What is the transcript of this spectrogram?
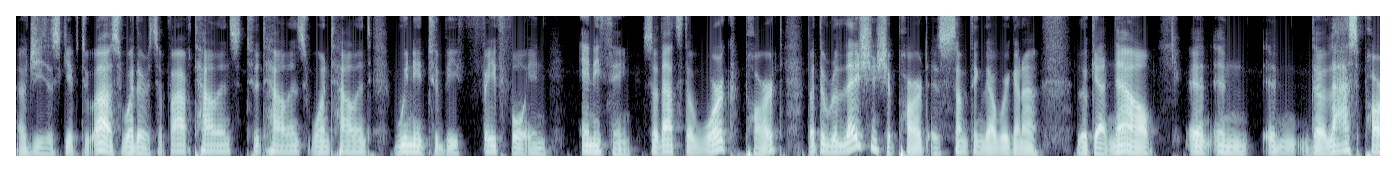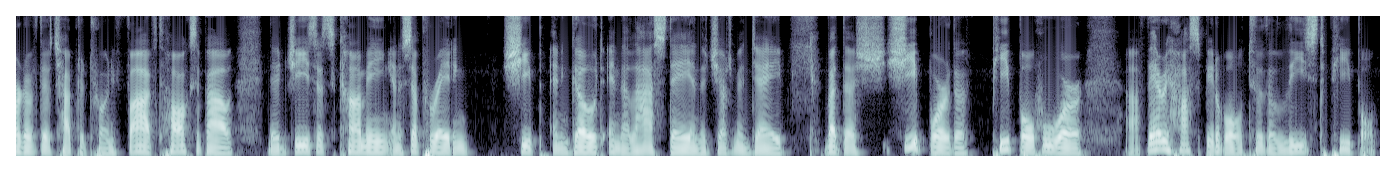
uh, Jesus give to us, whether it's a five talents, two talents, one talent, we need to be faithful in anything. So that's the work part. But the relationship part is something that we're going to look at now. And in, in the last part of the chapter 25 talks about the Jesus coming and separating sheep and goat in the last day and the judgment day. But the sheep were the people who were uh, very hospitable to the least people.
